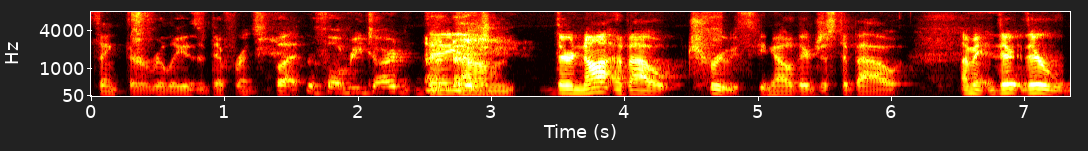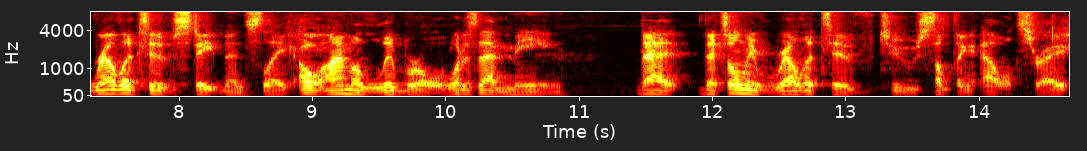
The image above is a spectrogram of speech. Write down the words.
think there really is a difference. But the full retard. they um they're not about truth you know they're just about i mean they're they're relative statements like oh i'm a liberal. What does that mean? That that's only relative to something else right?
